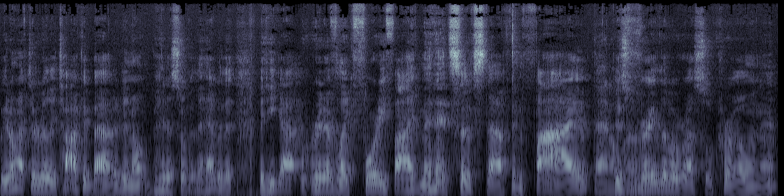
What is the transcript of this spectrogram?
We don't have to really talk about it and o- hit us over the head with it. But he got rid of like 45 minutes of stuff in five. That There's alone. very little Russell Crowe in it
